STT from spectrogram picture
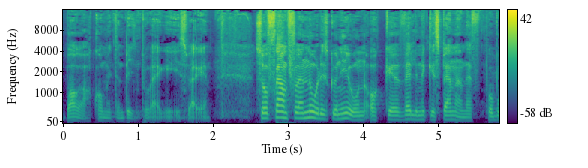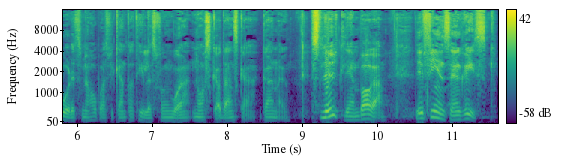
bara har kommit en bit på väg i, i Sverige. Så framför en Nordisk union och eh, väldigt mycket spännande på bordet som jag hoppas vi kan ta till oss från våra norska och danska grannar. Slutligen bara, det finns en risk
